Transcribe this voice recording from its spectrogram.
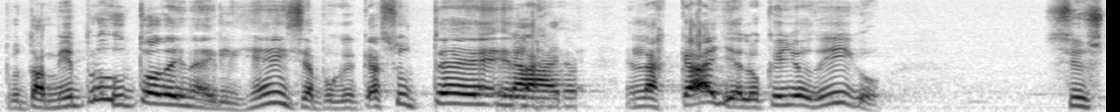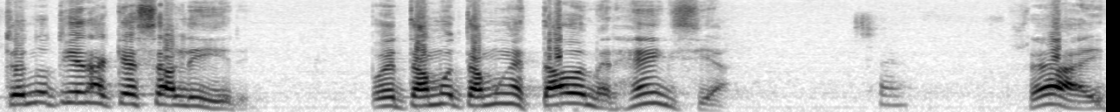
pero también producto de negligencia, porque ¿qué hace usted en, las calles? Lo que yo digo. Si usted no tiene que salir, pues estamos, estamos en estado de emergencia. Sí. O sea, y,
